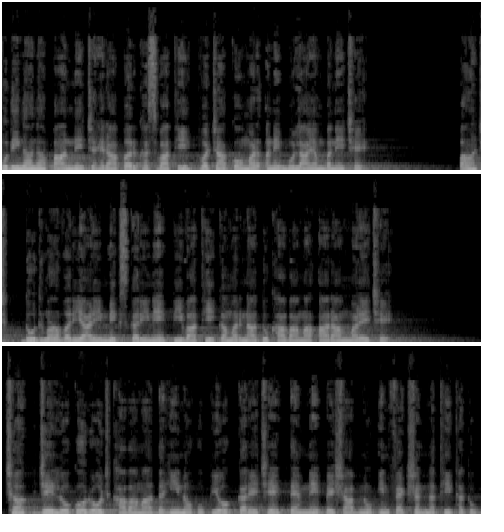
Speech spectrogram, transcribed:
ફુદીનાના પાનને ચહેરા પર ઘસવાથી ત્વચા કોમળ અને મુલાયમ બને છે. પાંચ દૂધમાં વરિયાળી મિક્સ કરીને પીવાથી કમરના દુખાવામાં આરામ મળે છે. છ જે લોકો રોજ ખાવામાં દહીંનો ઉપયોગ કરે છે તેમને પેશાબનું ઇન્ફેક્શન નથી થતું.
